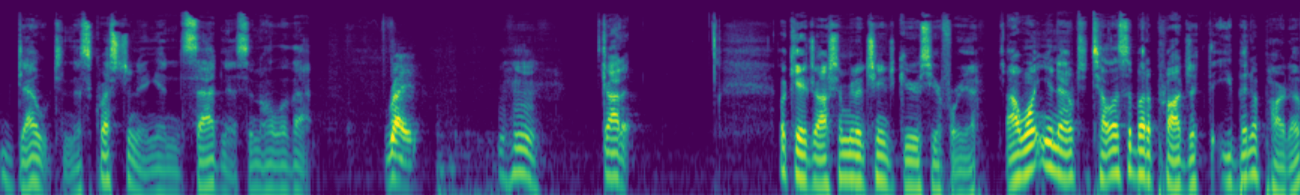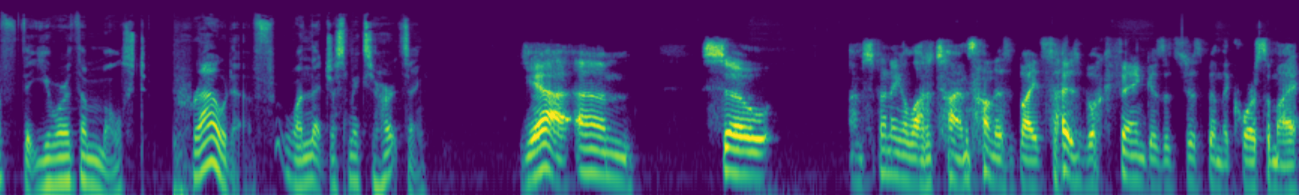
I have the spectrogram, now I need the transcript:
know, doubt and this questioning and sadness and all of that. Right. Mm-hmm. Got it. Okay, Josh, I'm going to change gears here for you. I want you now to tell us about a project that you've been a part of that you are the most proud of, one that just makes your heart sing. Yeah. Um, so I'm spending a lot of times on this bite-sized book thing because it's just been the course of my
